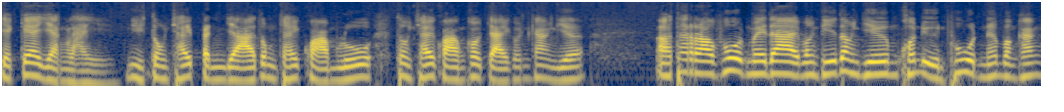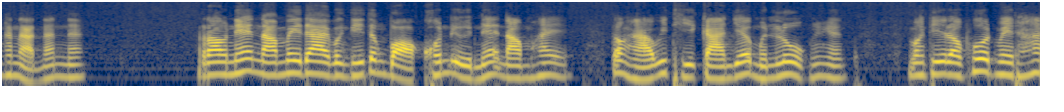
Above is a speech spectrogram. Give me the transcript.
จะแก้อย่างไร นี่ต้องใช้ปัญญาต้องใช้ความรู้ ต้องใช้ความเข้าใจค่อนข้างเยอะ เอาถ้าเราพูดไม่ได้ บางทีต้องยืมคนอื่นพูดนะบางครั้งขนาดนั้นนะ เราแนะนำไม่ได้บางทีต้องบอกคนอื่นแนะนำให้ต้องหาวิธีการเยอะเหมือนลูกนี่ไงบางทีเราพูดไม่ได้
